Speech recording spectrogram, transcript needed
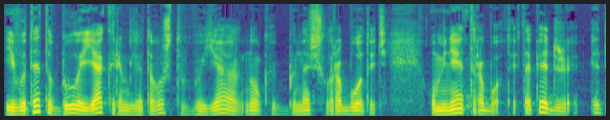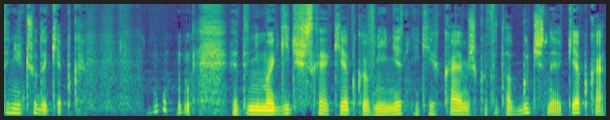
И вот это было якорем для того, чтобы я, ну, как бы начал работать. У меня это работает. Опять же, это не чудо-кепка. Это не магическая кепка, в ней нет никаких камешков. Это обычная кепка,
